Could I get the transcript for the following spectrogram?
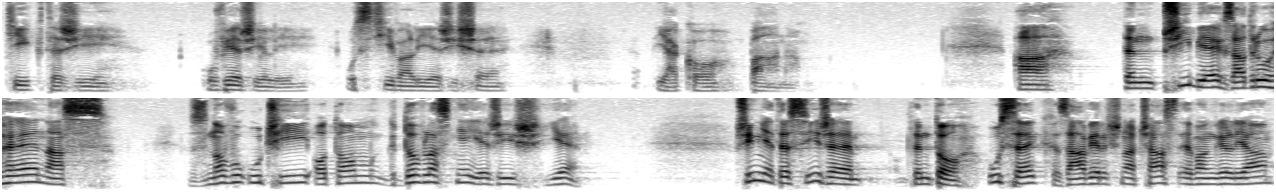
ti, kteří uvěřili, uctívali Ježíše, jako pána. A ten příběh za druhé nás znovu učí o tom, kdo vlastně Ježíš je. Všimněte si, že tento úsek, závěrečná část Evangelia,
